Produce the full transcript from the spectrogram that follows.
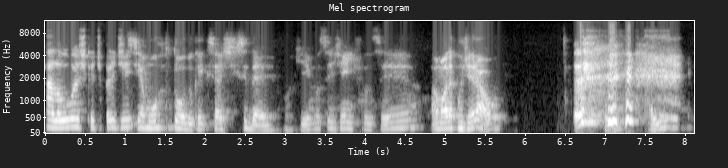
Alô, acho que eu te perdi. Esse amor todo, o que, que você acha que se deve? Porque você, gente, você é amada por geral. Aí...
